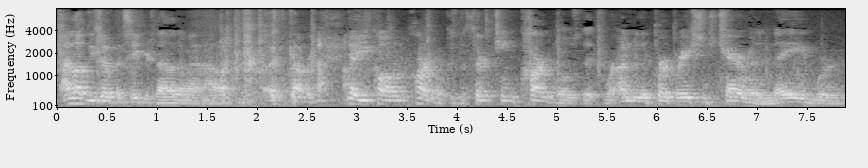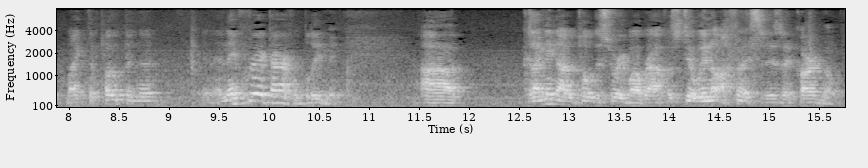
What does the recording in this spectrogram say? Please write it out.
I love these open secrets now that I'm out of cover. Yeah, you call them Cardinal because the 13 Cardinals that were under the appropriations chairman, and they were like the Pope and the, and they were very powerful, believe me. Because I may not have told the story while Ralph was still in office as a Cardinal.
